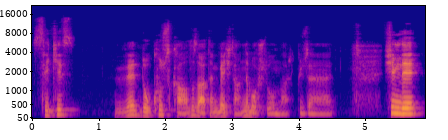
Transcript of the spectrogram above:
8 ve 9 kaldı. Zaten 5 tane de boşluğum var. Güzel. Şimdi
